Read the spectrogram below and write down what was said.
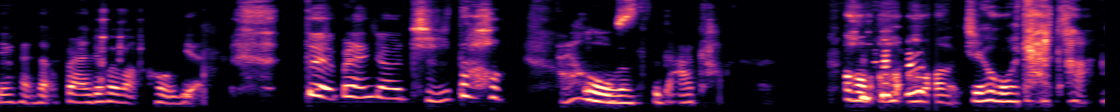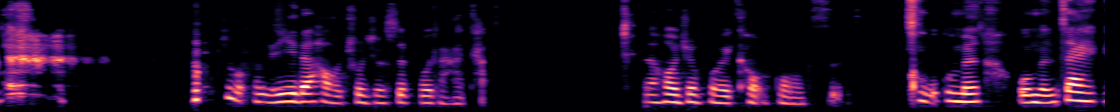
点赶上，不然就会往后延。对，不然就要迟到。还好我们不打卡。哦哦哦，只有我打卡。就唯一的好处就是不打卡，然后就不会扣工资。我我们我们在。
